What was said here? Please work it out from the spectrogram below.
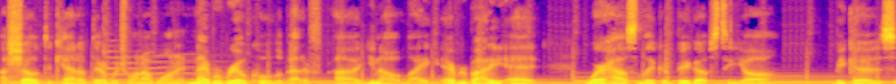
I showed the cat up there which one I wanted, and they were real cool about it. Uh, you know, like everybody at Warehouse Liquor, big ups to y'all because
